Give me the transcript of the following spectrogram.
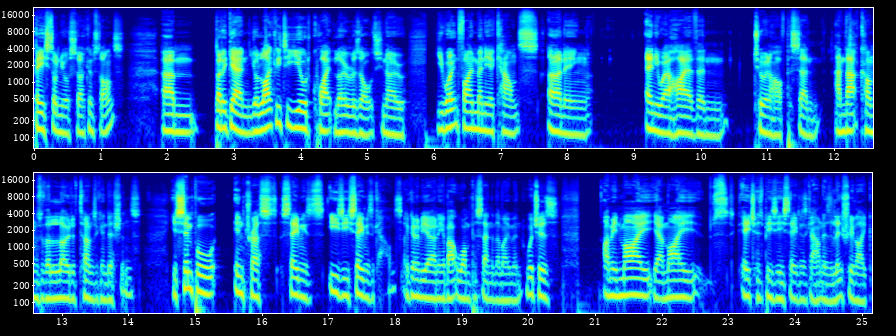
based on your circumstance. Um, but again, you're likely to yield quite low results. You know, you won't find many accounts earning anywhere higher than two and a half percent, and that comes with a load of terms and conditions. Your simple interest savings, easy savings accounts are going to be earning about one percent at the moment, which is, I mean, my yeah, my HSBC savings account is literally like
